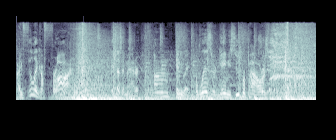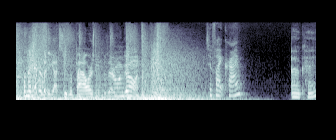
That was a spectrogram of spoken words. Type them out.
I feel like a fraud. It doesn't matter. Um, anyway, the wizard gave me superpowers. And then everybody got superpowers. Where's everyone going? To fight crime? Okay.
